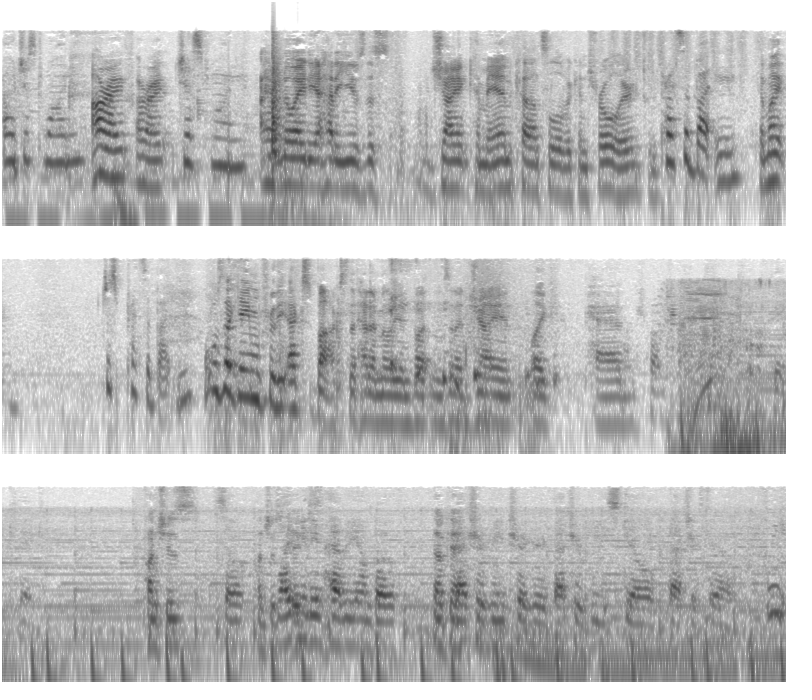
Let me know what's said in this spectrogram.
oh, just one. All right, all right. Just one. I have no idea how to use this giant command console of a controller. Press a button. It I? Just press a button. What was that game for the Xbox that had a million buttons and a giant like pad Kick, kick. punches? So Punches light, kicks. medium, heavy on both. Okay. That's your V trigger. That's your V skill. That's your throw. Wait,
